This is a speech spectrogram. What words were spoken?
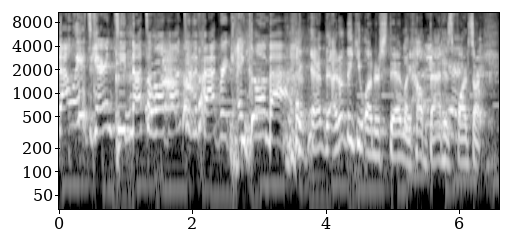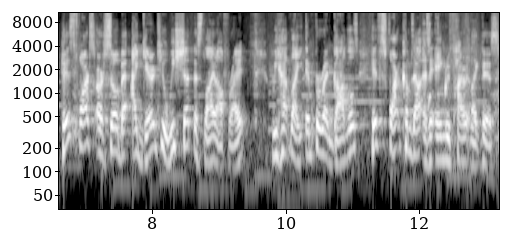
that way, it's guaranteed not to hold on to the fabric and come back. And I don't think you understand like how bad his farts are. His farts are so bad. I guarantee you, we shut this light off, right? We have like infrared goggles. His fart comes out as an angry pirate like this.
